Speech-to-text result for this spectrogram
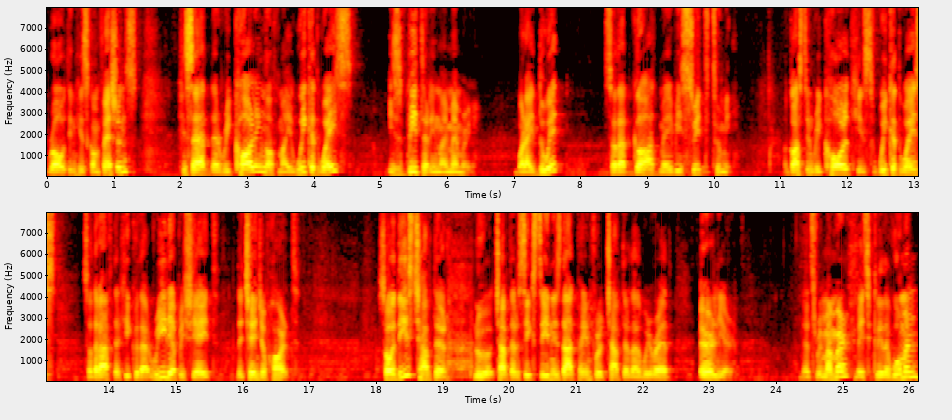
wrote in his Confessions, he said, The recalling of my wicked ways is bitter in my memory, but I do it so that God may be sweet to me. Augustine recalled his wicked ways so that after he could really appreciate the change of heart. So this chapter, chapter 16, is that painful chapter that we read earlier. Let's remember, basically the woman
